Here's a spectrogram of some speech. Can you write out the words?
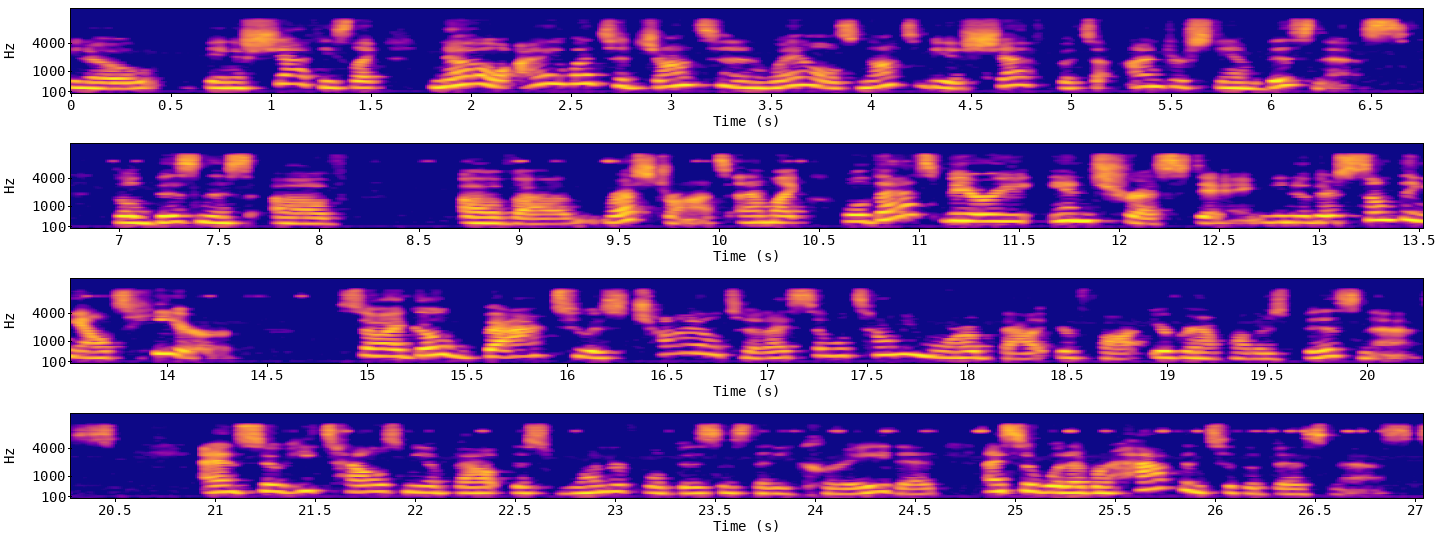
you know, being a chef? He's like, No, I went to Johnson and Wales not to be a chef, but to understand business, the business of of uh, restaurants. And I'm like, well, that's very interesting. You know, there's something else here. So I go back to his childhood. I said, well, tell me more about your fa- your grandfather's business. And so he tells me about this wonderful business that he created. I said, whatever happened to the business?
